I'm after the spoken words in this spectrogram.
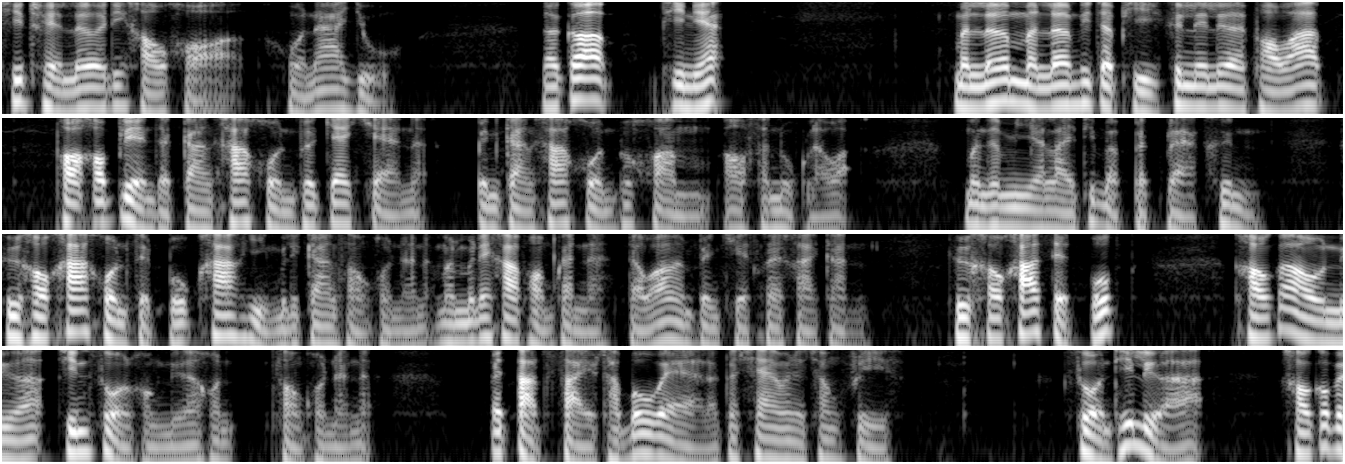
ที่ trailer ที่เขาขอหัวหน้าอยู่ แล้วก็ทีเนี้ยมันเริ่มมันเริ่มที่จะ peak ขึ้นเรื่อยๆ เพราะว่าพอเขาเปลี่ยนจากการฆ่าคนเพื่อแก้แค้นอะเป็นการฆ่าคนเพื่อความเอาสนุกแล้วอะ มันจะมีอะไรที่แบบแปลกๆขึ้น คือเขาฆ่าคนเสร็จปุ๊บฆ่าหญิงบริการสองคนนั้นอะมันไม่ได้ฆ่าพร้อมกันนะ แต่ว่ามันเป็นเคสคล้ายๆกัน คือเขาฆ่าเสร็จปุ๊บเขาก็เอาเนื้อชิ้นส่วนของเนื้อคนสองคนนั้นอะไปตัดใส่ Tupperware แล้วก็แช่ไว้ในช่อง freeze ส่วนที่เหลือเขาก็ไป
